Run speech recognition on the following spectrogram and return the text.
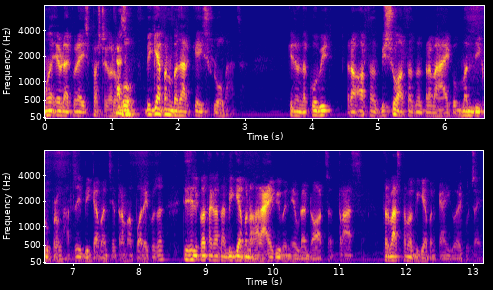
म एउटा कुरा स्पष्ट गरौँ। हो विज्ञापन बजार केही स्लो भएको छ। किन भन्दा कोभिड र अर्थ विश्व अर्थतन्त्रमा आएको मन्दीको प्रभाव चाहिँ विज्ञापन क्षेत्रमा परेको छ। त्यसैले कता कता विज्ञापन हराएको भन्ने एउटा डर छ त्रास छ। तर वास्तवमा विज्ञापन कहीँ गएको छैन।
